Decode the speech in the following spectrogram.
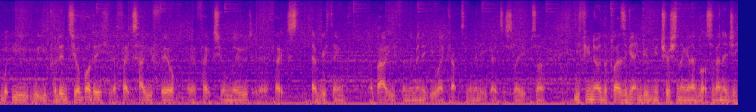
what you, what you put into your body affects how you feel, it affects your mood, it affects everything about you from the minute you wake up to the minute you go to sleep. So if you know the players are getting good nutrition, they're going to have lots of energy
